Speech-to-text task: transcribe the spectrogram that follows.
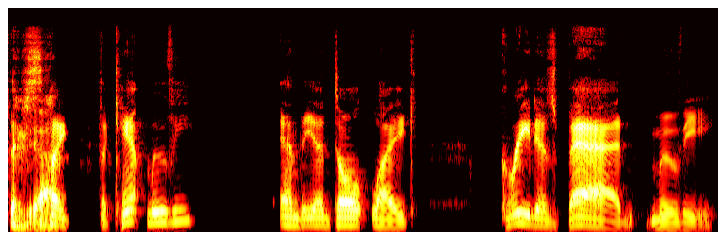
There's Yeah. like the camp movie and the adult like greed is bad movie.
